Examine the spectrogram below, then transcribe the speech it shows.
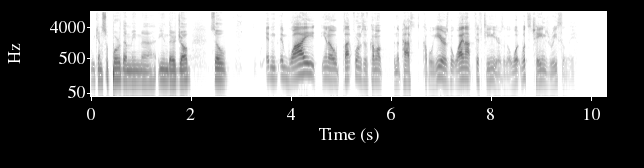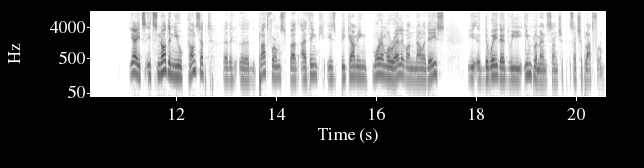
We can support them in uh, in their job. So And, and why, you know, platforms have come up in the past couple of years, but why not 15 years ago? What, what's changed recently? yeah, it's it's not a new concept, uh, the, uh, the platforms, but I think it's becoming more and more relevant nowadays. the way that we implement such a, such a platform.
